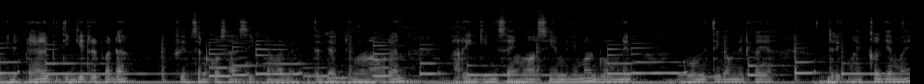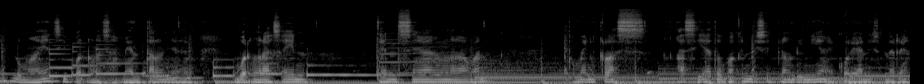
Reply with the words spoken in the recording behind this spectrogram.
minute lebih tinggi daripada Vincent Kosasi kita nggak tahu terjadi dengan Lauren hari ini sayang banget sih minimal 2 menit 2 menit 3 menit kayak Derek Michael dia main lumayan sih buat ngerasa mentalnya buat ngerasain tense-nya ngelawan pemain kelas Asia atau bahkan bisa bilang dunia ya Korea ini sebenarnya.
